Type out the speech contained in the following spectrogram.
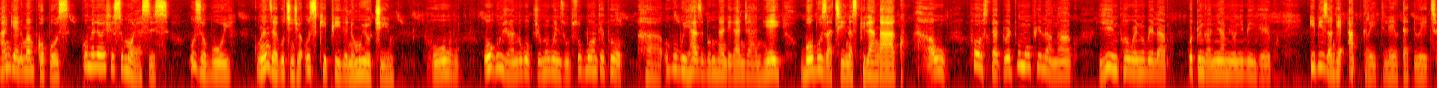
angiyena umamgobhozi kumele wehlise umoya sisi uzobuya kungenzeka ukuthi nje uzikhiphile noma uyojima Hawu, okunjani lokujima okwenza ubusuku bonke pho? ha ukuba uyazi bomnandi kanjani hey ubobuza thina siphila ngakho Hawu, pho sidadewethu uma uphila ngakho, yini pho wena ube lapha? Kodwa ingane yami yona ibingekho. Ibizwa ngeupgrade leyo dadewethu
